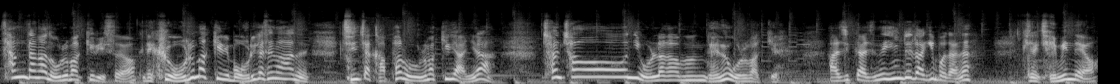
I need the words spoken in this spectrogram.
상당한 오르막길이 있어요. 근데 그 오르막길이 뭐 우리가 생각하는 진짜 가파른 오르막길이 아니라 천천히 올라가면 되는 오르막길. 아직까지는 힘들다기보다는 그냥 재밌네요.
